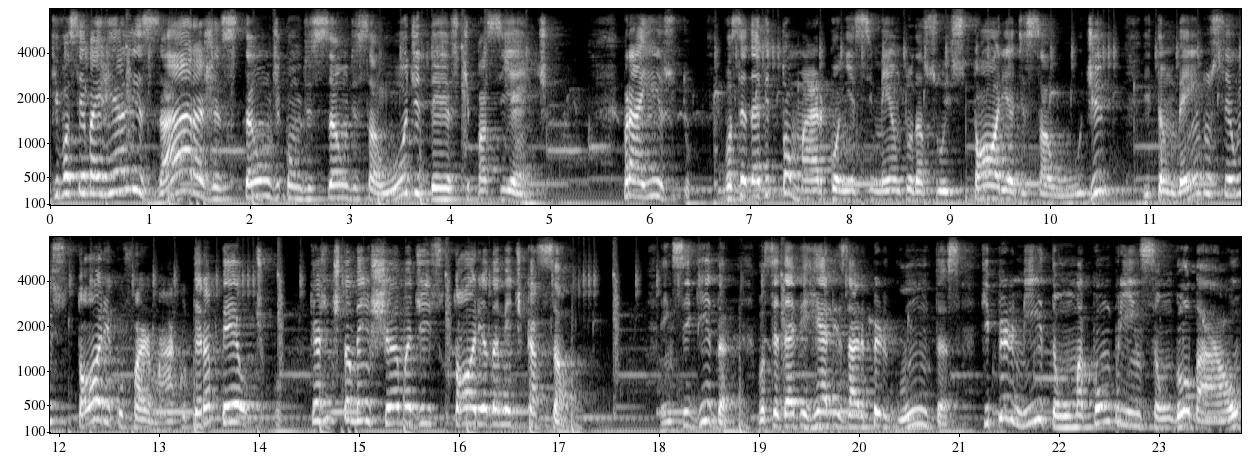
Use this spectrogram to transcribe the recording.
que você vai realizar a gestão de condição de saúde deste paciente. Para isto, você deve tomar conhecimento da sua história de saúde e também do seu histórico farmacoterapêutico, que a gente também chama de história da medicação. Em seguida, você deve realizar perguntas que permitam uma compreensão global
